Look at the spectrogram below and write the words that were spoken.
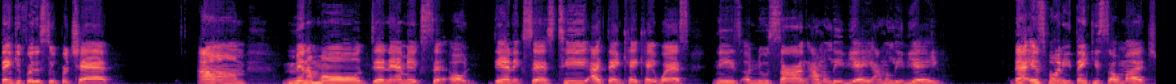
Thank you for the super chat. Um, minimal dynamics. Oh, Danik says T. I think KK West needs a new song. I'm Olivier. I'm Olivier. That is funny. Thank you so much.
